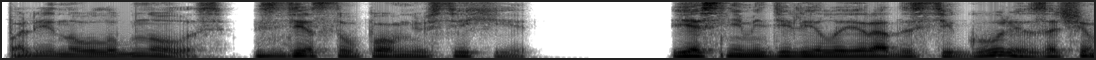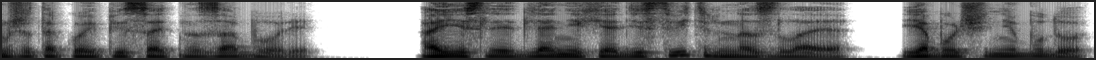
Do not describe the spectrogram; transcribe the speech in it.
Полина улыбнулась. С детства помню стихи. Я с ними делила и радость, и горе, зачем же такое писать на заборе? А если для них я действительно злая, я больше не буду,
